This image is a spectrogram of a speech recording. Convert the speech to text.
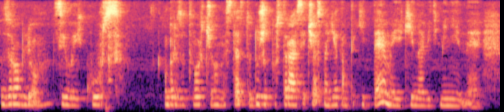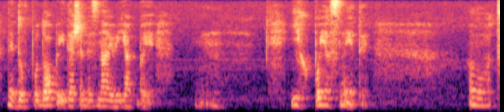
зроблю цілий курс образотворчого мистецтва. Дуже постараюся, чесно, є там такі теми, які навіть мені не не до вподоби і навіть не знаю, як би їх пояснити. От.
